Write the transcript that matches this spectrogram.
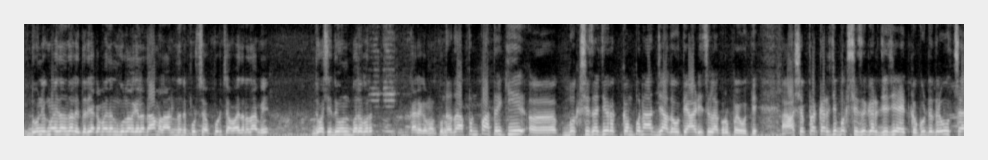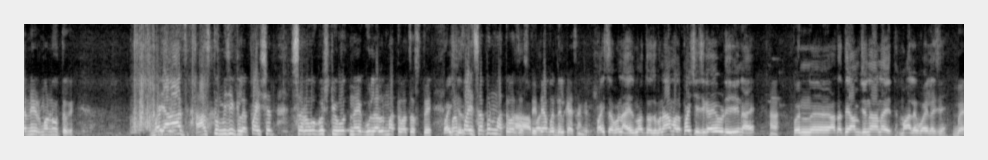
दोन एक मैदान झाले तर एका मैदान गुलाल गेला तर आम्हाला आनंद नाही. पुढच्या पुढच्या मैदानात आम्ही जोशी देऊन बरोबर कार्यक्रम करू. दादा आपण पाहतोय की अं, बक्षिसाची रक्कम पण आज ज्यादा होती अडीच लाख रुपये होते. अशा प्रकारची बक्षिस गरजेची आहेत का? कुठेतरी उत्साह निर्माण होतो का म्हणजे आज आज तुम्ही जिंकला पैशात सर्व गोष्टी होत नाही. गुलाल महत्त्वाचा असतोय. पण पैशाचं- पैसा पण महत्त्वाचा हा, असतोय. बस. त्याबद्दल काय सांगाल? पैसा पण आहेच महत्वाचं. पण आम्हाला पैशाची काय एवढी ही नाही. हा. पण अं, आता ते आमचे नाना आहेत मालक बैलाचे. बर.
